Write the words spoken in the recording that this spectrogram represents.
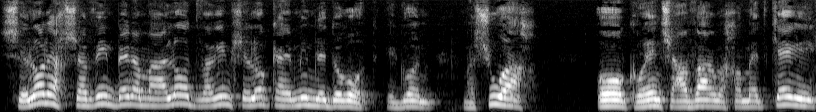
שלא נחשבים בין המעלות דברים שלא קיימים לדורות, כגון משוח, או כהן שעבר מחמד קרי,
